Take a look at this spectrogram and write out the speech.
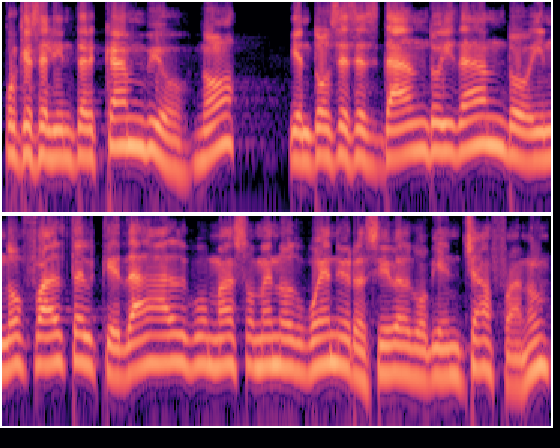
Porque es el intercambio, ¿no? Y entonces es dando y dando, y no falta el que da algo más o menos bueno y recibe algo bien chafa, ¿no?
